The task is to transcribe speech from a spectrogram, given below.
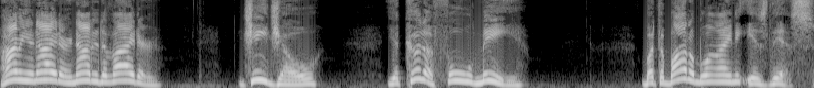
I'm a uniter, not a divider. Gee, Joe, you could have fooled me. But the bottom line is this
